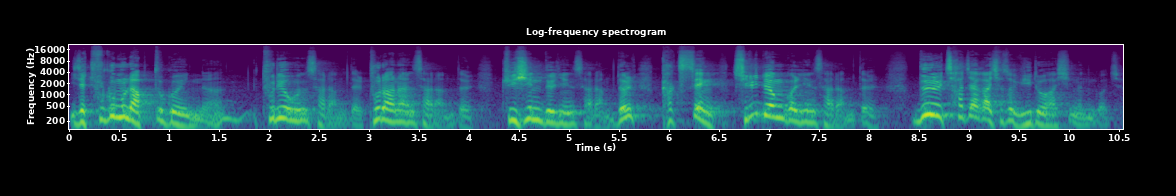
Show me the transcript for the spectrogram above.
이제 죽음을 앞두고 있는 두려운 사람들, 불안한 사람들, 귀신 들린 사람들, 각생, 질병 걸린 사람들 늘 찾아가셔서 위로하시는 거죠.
